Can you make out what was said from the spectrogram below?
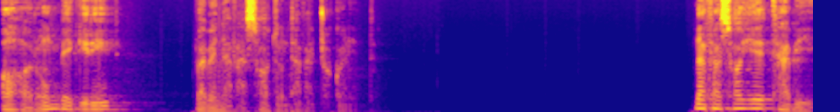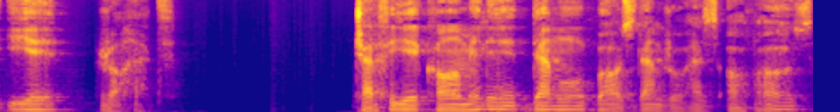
آروم بگیرید و به نفسهاتون توجه کنید. نفسهای طبیعی راحت. چرخه کامل دم و بازدم رو از آغاز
